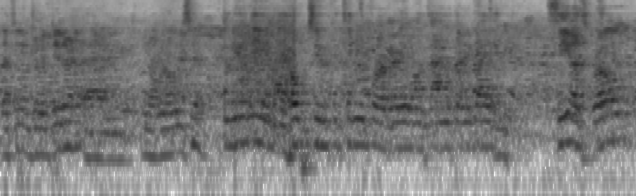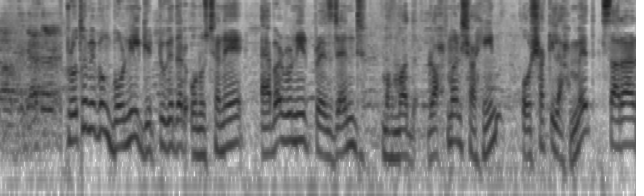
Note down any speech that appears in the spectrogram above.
definitely enjoy dinner, and you know we're always here. Community, and I hope to continue for a very long time with everybody and see us grow uh, together. প্রথম এবং বর্ণিল গেট টুগেদার অনুষ্ঠানে অ্যাবারবনির প্রেসিডেন্ট মোহাম্মদ রহমান শাহিন ও শাকিল আহমেদ সারার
